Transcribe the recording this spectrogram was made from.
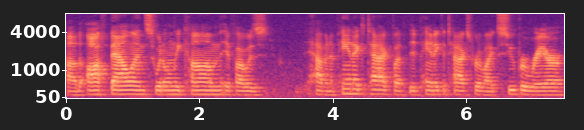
Uh, the off balance would only come if I was having a panic attack, but the panic attacks were like super rare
